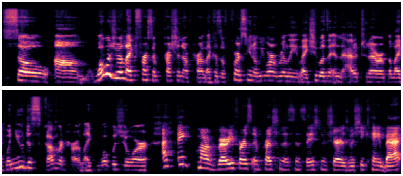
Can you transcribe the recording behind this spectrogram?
so, um, what was your like first impression of her? Like, because of course, you know, we weren't really like she wasn't in the attitude era, but like when you discovered her, like, what was your? I think my very first impression of Sensational Sherri is when she came back,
